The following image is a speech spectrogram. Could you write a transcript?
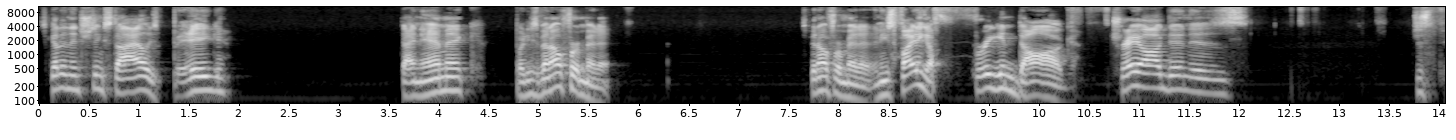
He's got an interesting style. He's big, dynamic, but he's been out for a minute. He's been out for a minute, and he's fighting a friggin' dog. Trey Ogden is just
